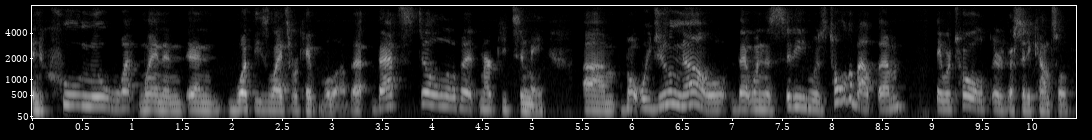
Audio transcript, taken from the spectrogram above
and who knew what when and and what these lights were capable of. That that's still a little bit murky to me. Um, but we do know that when the city was told about them, they were told, or the city council,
